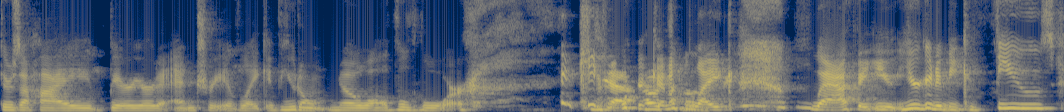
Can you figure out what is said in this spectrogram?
there's a high barrier to entry of like, if you don't know all the lore. yeah, we're gonna like laugh at you. You're gonna be confused.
